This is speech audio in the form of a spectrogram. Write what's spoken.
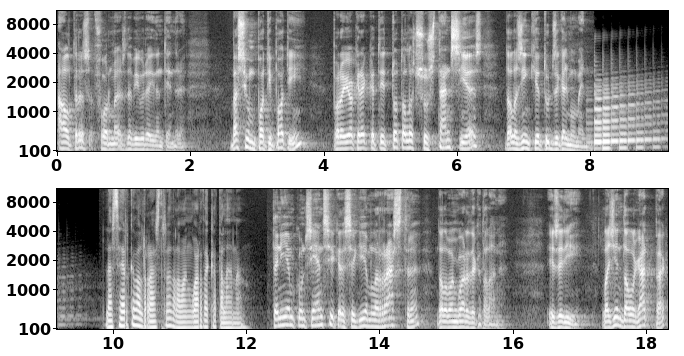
altres formes de viure i d'entendre. Va ser un poti-poti, però jo crec que té totes les substàncies de les inquietuds d'aquell moment. La cerca del rastre de l'avantguarda catalana. Teníem consciència que seguíem la rastre de l'avantguarda catalana. És a dir, la gent del GATPAC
